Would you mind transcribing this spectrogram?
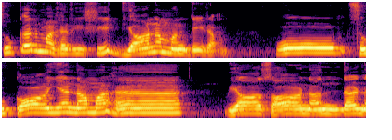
சுகர் மகரிஷி தியான மந்திரம். ஓம் சுகாய நமக வியாசானந்தன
